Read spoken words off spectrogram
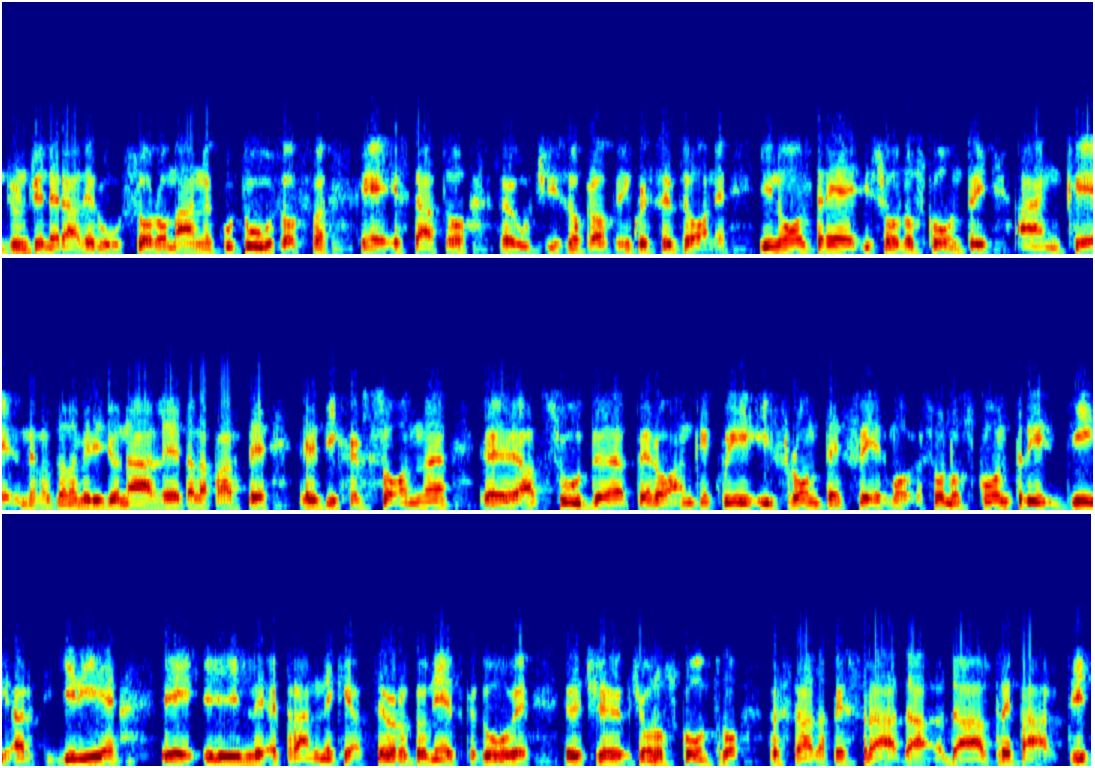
di un generale russo, Roman Kutuzov, che è stato eh, ucciso proprio in queste zone. Inoltre vi sono scontri anche nella zona meridionale dalla parte eh, di Kherson, eh, al sud, però anche qui il fronte è fermo, sono scontri di artiglierie e il, tranne che a Severodonetsk dove eh, c'è, c'è, uno scontro eh, strada per strada, da altre parti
